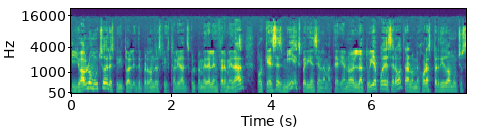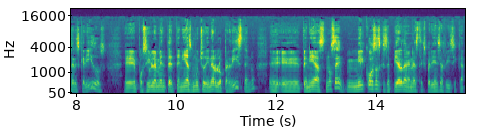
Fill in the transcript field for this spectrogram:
Y yo hablo mucho de la espiritual, de, perdón, de la espiritualidad, discúlpeme, de la enfermedad, porque esa es mi experiencia en la materia, ¿no? La tuya puede ser otra, a lo mejor has perdido a muchos seres queridos, eh, posiblemente tenías mucho dinero, lo perdiste, ¿no? Eh, eh, tenías, no sé, mil cosas que se pierden en esta experiencia física,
